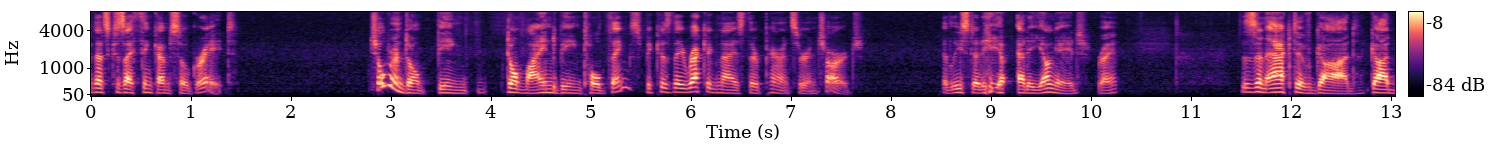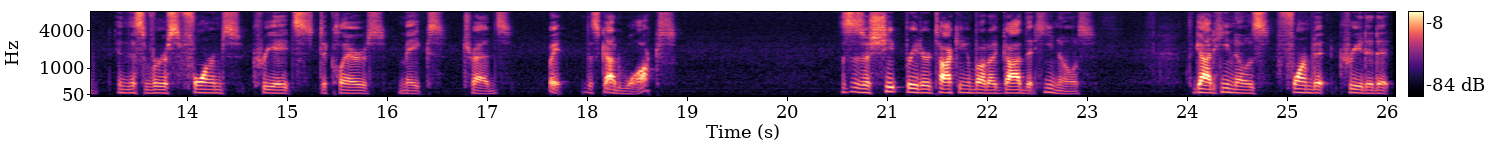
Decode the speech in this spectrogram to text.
but that's because I think I'm so great. Children don't being don't mind being told things because they recognize their parents are in charge, at least at a, at a young age, right? This is an active God. God in this verse forms, creates, declares, makes, treads. Wait, this God walks? This is a sheep breeder talking about a God that he knows. The God he knows formed it, created it,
